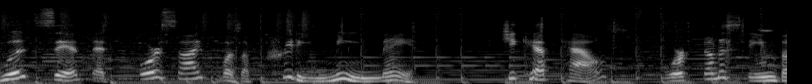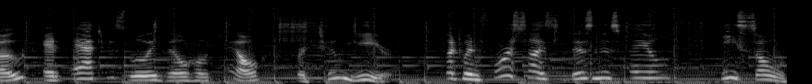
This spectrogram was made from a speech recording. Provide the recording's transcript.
Wood said that Forsyth was a pretty mean man. She kept house, worked on a steamboat, and at his Louisville hotel for two years. But when Forsyth's business failed, he sold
